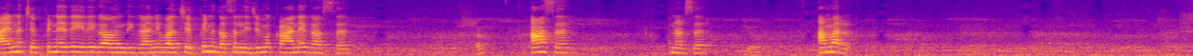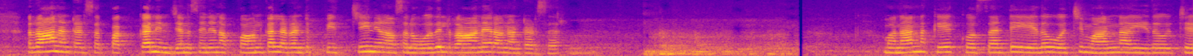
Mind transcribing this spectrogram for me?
ఆయన చెప్పినది ఇదిగా ఉంది కానీ వాళ్ళు చెప్పినది అసలు నిజమే కానే కాదు సార్. సార్? సార్. అమర్. రానంటాడు సార్ పక్కా నేను జనసేన నాకు పవన్ కళ్యాణ్ అంటే పిచ్చి నేను అసలు వదిలి రానే రాని అంటాడు సార్. మా నాన్న కేక్ వస్తుంటే ఏదో వచ్చి మా అన్న ఏదో వచ్చే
